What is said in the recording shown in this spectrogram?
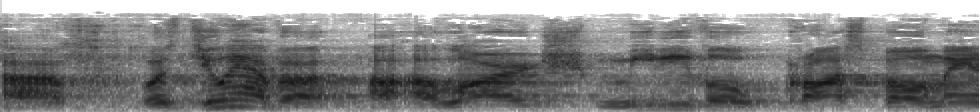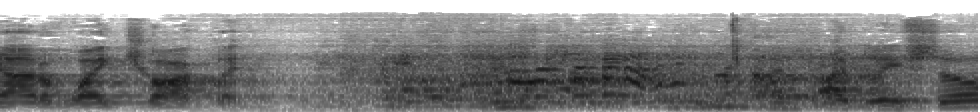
uh, was do you have a, a, a large medieval crossbow made out of white chocolate? I, I believe so.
